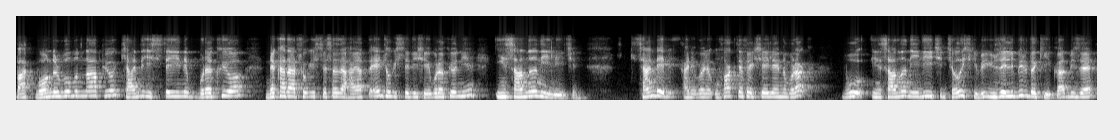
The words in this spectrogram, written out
Bak Wonder Woman ne yapıyor? Kendi isteğini bırakıyor. Ne kadar çok istese de hayatta en çok istediği şeyi bırakıyor. Niye? İnsanlığın iyiliği için. Sen de hani böyle ufak tefek şeylerini bırak. Bu insanlığın iyiliği için çalış gibi 151 dakika bize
